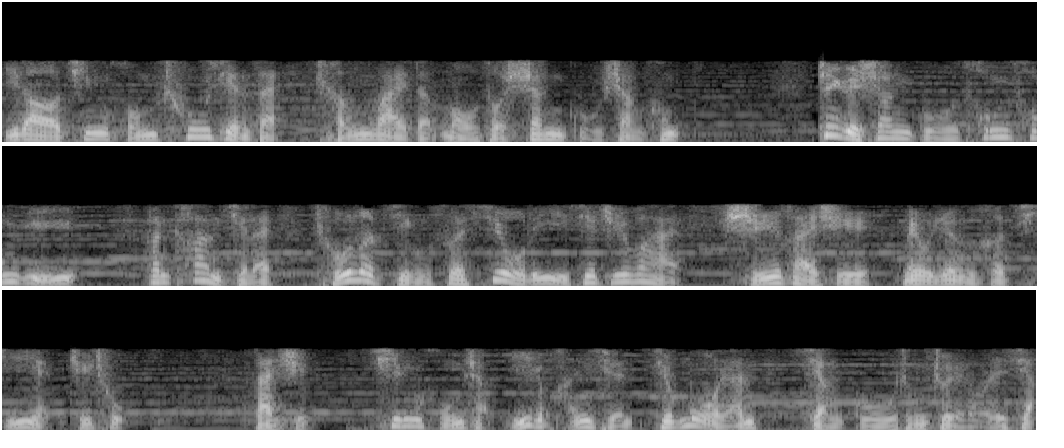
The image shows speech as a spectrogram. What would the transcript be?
一道青红出现在城外的某座山谷上空。这个山谷葱葱郁郁，但看起来除了景色秀丽一些之外，实在是没有任何起眼之处。但是青红上一个盘旋，就蓦然向谷中坠落而下。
